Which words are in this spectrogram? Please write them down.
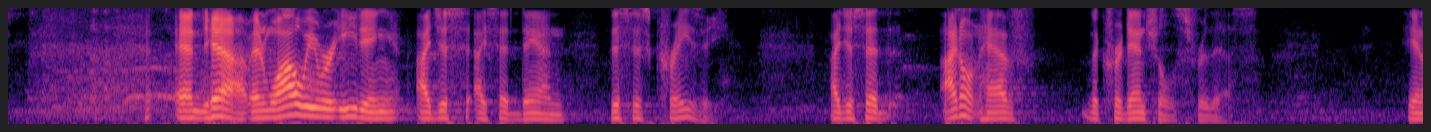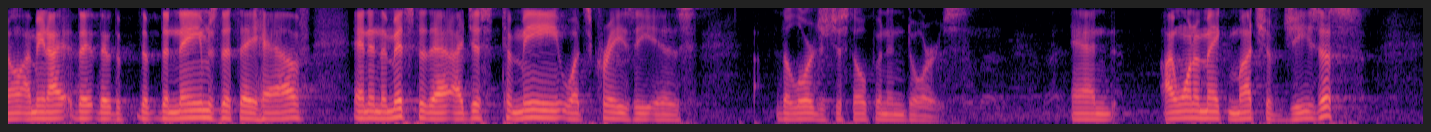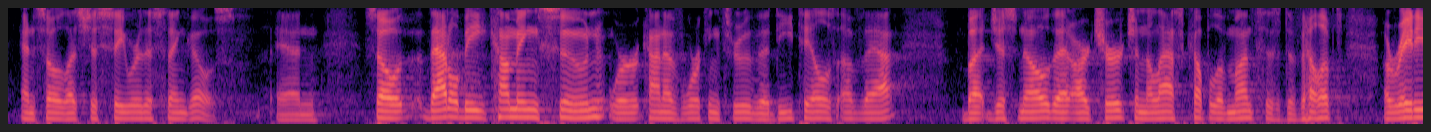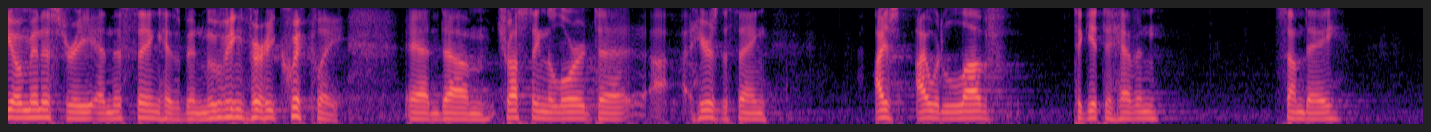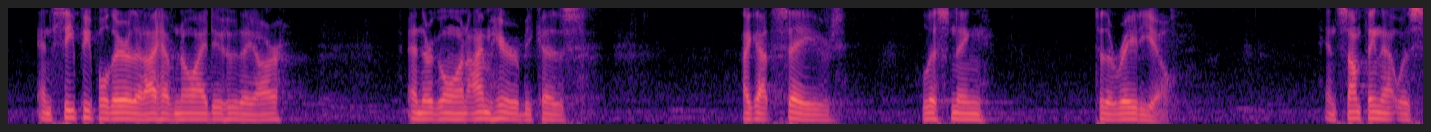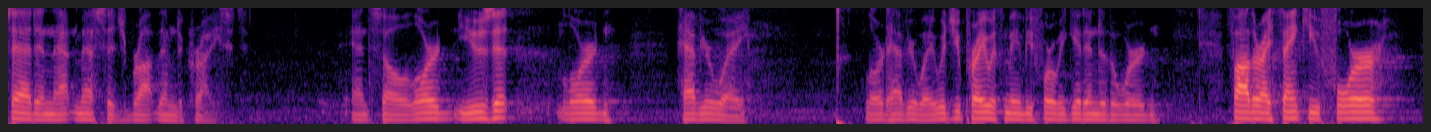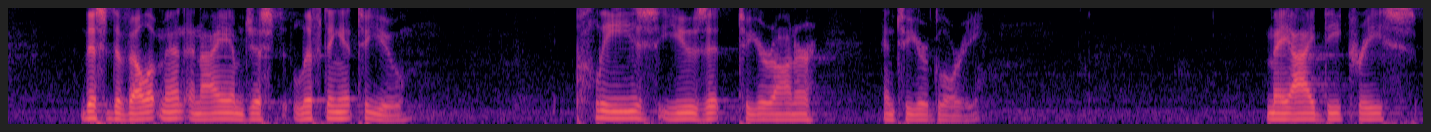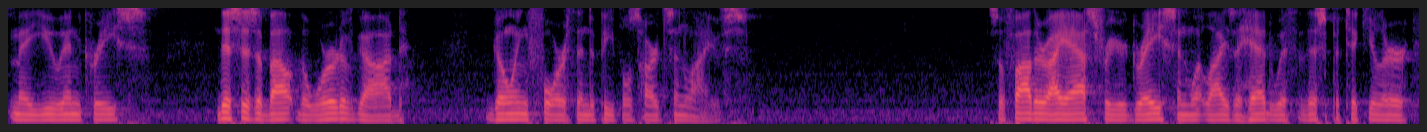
and yeah, and while we were eating, I just I said, Dan, this is crazy. I just said, I don't have the credentials for this. You know, I mean, I, the, the, the, the, names that they have. And in the midst of that, I just, to me, what's crazy is the Lord's just opening doors. And I want to make much of Jesus. And so let's just see where this thing goes. And so that'll be coming soon. We're kind of working through the details of that. But just know that our church in the last couple of months has developed a radio ministry, and this thing has been moving very quickly. and um, trusting the Lord to. Uh, here's the thing I, just, I would love to get to heaven someday and see people there that I have no idea who they are. And they're going, I'm here because I got saved listening to the radio. And something that was said in that message brought them to Christ. And so, Lord, use it. Lord, have your way. Lord, have your way. Would you pray with me before we get into the word? Father, I thank you for this development, and I am just lifting it to you. Please use it to your honor and to your glory. May I decrease, may you increase. This is about the Word of God going forth into people's hearts and lives. So, Father, I ask for your grace and what lies ahead with this particular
